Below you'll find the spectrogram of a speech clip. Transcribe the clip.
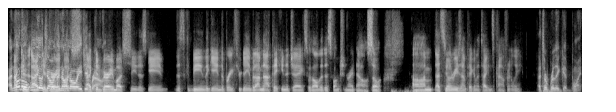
I know I could, no Julio I Jones. I know much, no AJ Brown. I could very much see this game, this being the game, the breakthrough game. But I'm not picking the Jags with all the dysfunction right now. So um, that's the only reason I'm picking the Titans confidently. That's a really good point.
